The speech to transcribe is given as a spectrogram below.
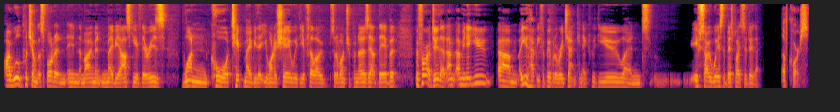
I will put you on the spot in, in the moment and maybe ask you if there is one core tip maybe that you want to share with your fellow sort of entrepreneurs out there. But before I do that, um, I mean, are you um, are you happy for people to reach out and connect with you? And if so, where's the best place to do that? Of course.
